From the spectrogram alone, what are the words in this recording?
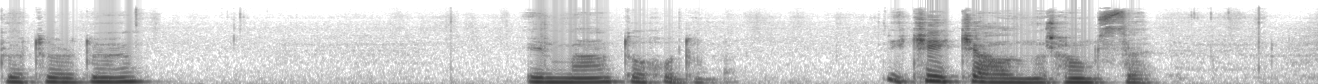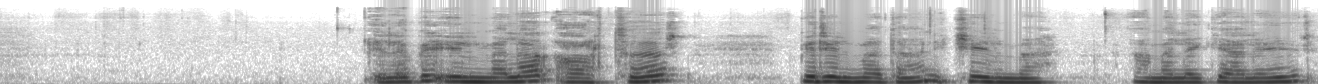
götürdüğüm ilmeği toxudum. 2-2 alınır hamısı. Elə bir ilmələr artır. Bir ilmədən iki ilmə əmələ gəlir.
